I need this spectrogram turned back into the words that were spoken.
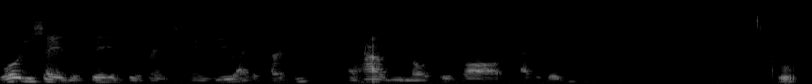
what would you say is the biggest difference in you as a person and how have you most evolved as a businessman? Cool.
